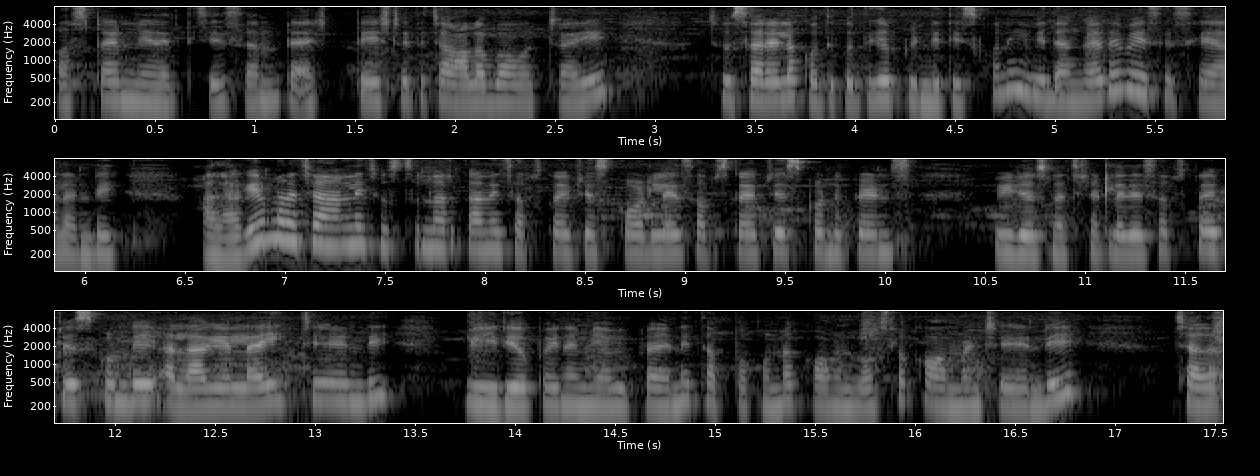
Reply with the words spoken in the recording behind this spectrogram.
ఫస్ట్ టైం నేనైతే చేశాను. టేస్ట్ టేస్ట్ అయితే చాలా బాగా వచ్చాయి చూసారు ఇలా కొద్ది కొద్దిగా పిండి తీసుకొని ఈ విధంగా అయితే వేసేసేయాలండి. అలాగే మన ఛానల్ని చూస్తున్నారు కానీ సబ్స్క్రైబ్ చేసుకోవట్లేదు సబ్స్క్రైబ్ చేసుకోండి ఫ్రెండ్స్. వీడియోస్ నచ్చినట్లయితే సబ్స్క్రైబ్ చేసుకోండి. అలాగే లైక్ చేయండి. వీడియో పైన మీ అభిప్రాయాన్ని తప్పకుండా కామెంట్ బాక్స్లో కామెంట్ చేయండి. చాలా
